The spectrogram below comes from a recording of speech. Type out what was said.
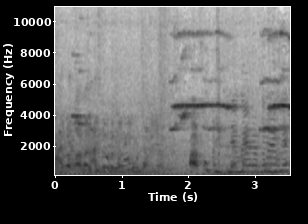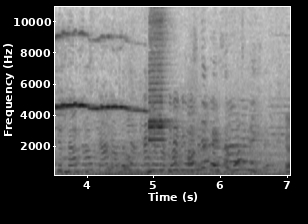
અમારા બાલાજી નગરમાં કેવું પાણી આવે આખું પીવું. હે? હે? અને કોઈ લેવાય લઈ લેજો પાણી કેટલા આવે પાણી મારો હોય તો ના ના એ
